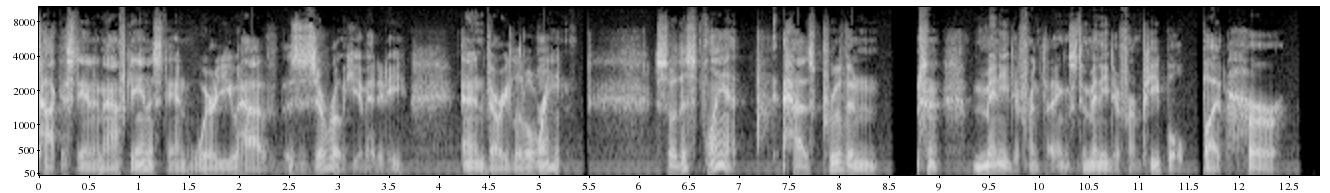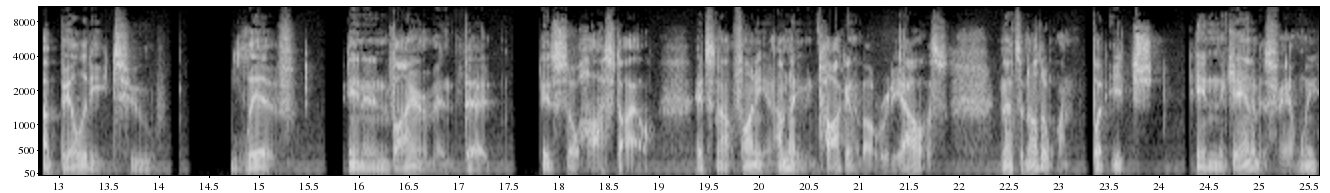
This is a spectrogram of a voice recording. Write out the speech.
Pakistan and Afghanistan, where you have zero humidity and very little rain. So this plant has proven many different things to many different people, but her ability to live in an environment that is so hostile, it's not funny. And I'm not even talking about ruderalis, and that's another one. But each in the cannabis family,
